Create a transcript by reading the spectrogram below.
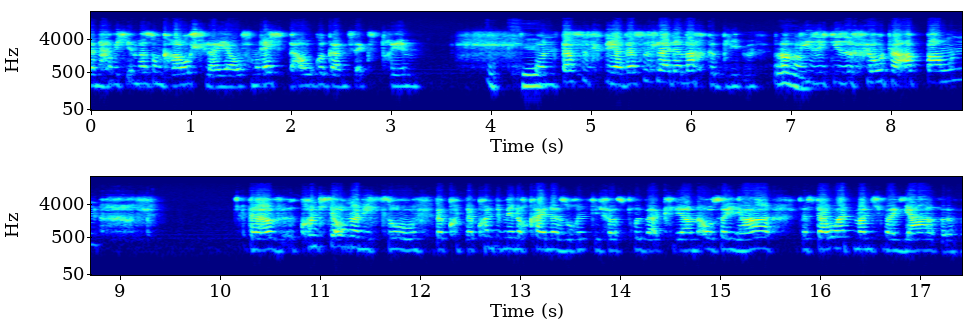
dann habe ich immer so einen Grauschleier auf dem rechten Auge ganz extrem. Okay. Und das ist, ja, das ist leider nachgeblieben. Aha. Wie sich diese Floater abbauen, da konnte ich auch noch nicht so, da, da konnte mir noch keiner so richtig was drüber erklären, außer ja, das dauert manchmal Jahre.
